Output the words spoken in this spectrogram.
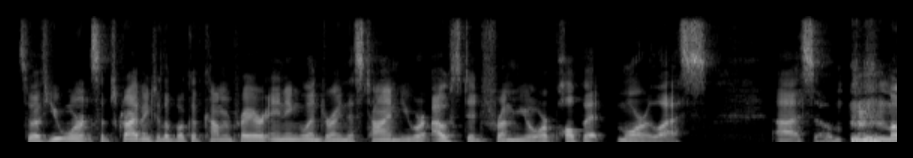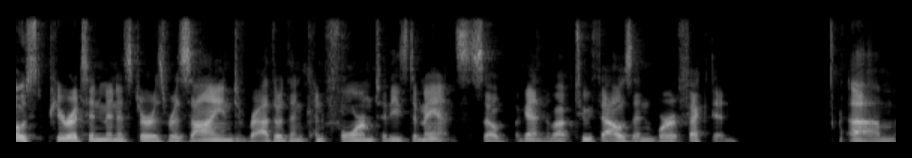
So if you weren't subscribing to the Book of Common Prayer in England during this time, you were ousted from your pulpit, more or less. Uh, so most Puritan ministers resigned rather than conform to these demands. So again, about 2,000 were affected. Um,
